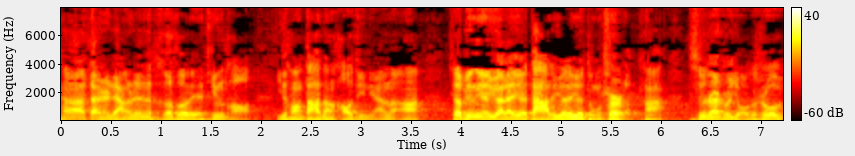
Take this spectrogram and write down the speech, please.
啊！但是两个人合作的也挺好，一晃搭档好几年了啊。小饼也越来越大了，越来越懂事了啊。虽然说有的时候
